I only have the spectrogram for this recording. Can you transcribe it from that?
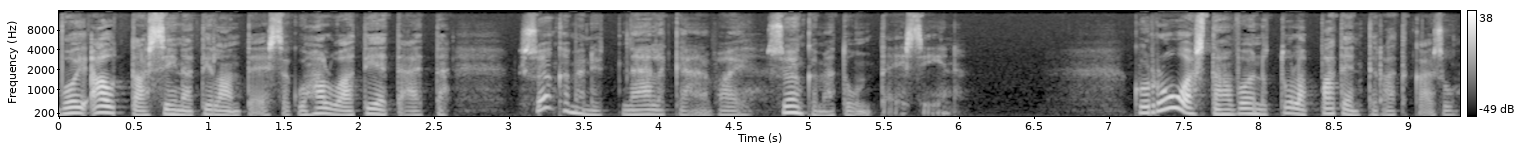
voi auttaa siinä tilanteessa, kun haluaa tietää, että syönkö mä nyt nälkään vai syönkö mä tunteisiin. Kun ruoasta on voinut tulla patenttiratkaisu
